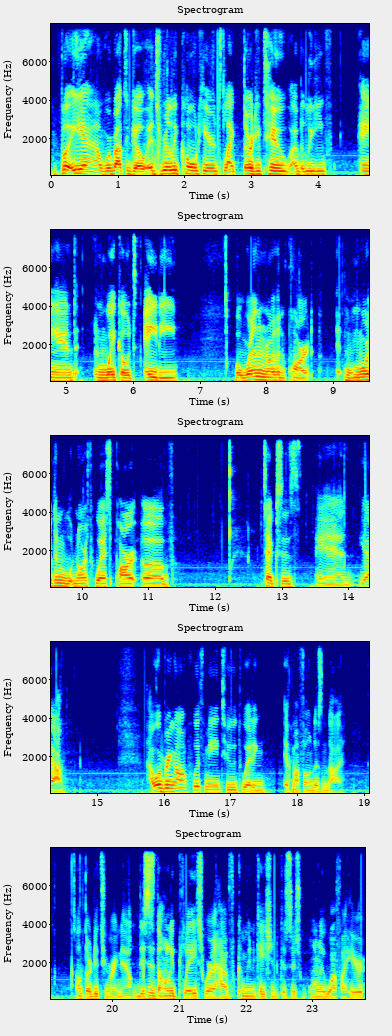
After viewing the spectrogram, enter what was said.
But yeah, we're about to go. It's really cold here. It's like 32, I believe, and in Waco it's 80. But we're in the northern part, northern northwest part of Texas, and yeah, I will bring off with me to the wedding if my phone doesn't die. On 32 right now. This is the only place where I have communication because there's only Wi-Fi here.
